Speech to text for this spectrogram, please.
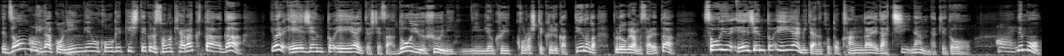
で、ゾンビがこう人間を攻撃してくるそのキャラクターが、いわゆるエージェント AI としてさ、どういう風に人間を食い殺してくるかっていうのがプログラムされた、そういうエージェント AI みたいなことを考えがちなんだけど、はい。でも、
